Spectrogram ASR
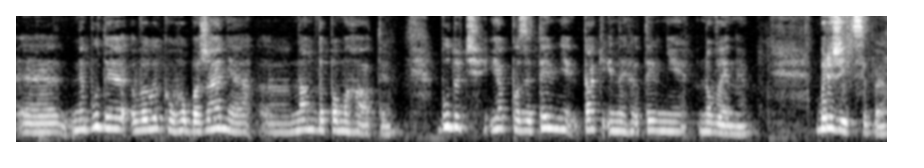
Е, Не буде великого бажання е, нам допомагати. Будуть як позитивні, так і негативні новини. Бережіть себе.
